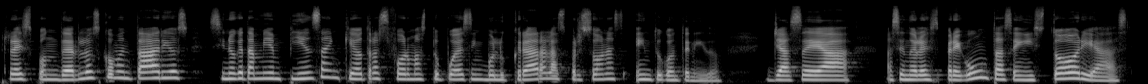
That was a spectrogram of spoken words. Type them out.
responder los comentarios, sino que también piensa en qué otras formas tú puedes involucrar a las personas en tu contenido, ya sea haciéndoles preguntas en historias.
